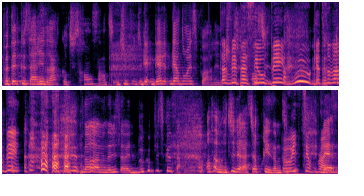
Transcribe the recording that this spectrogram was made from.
Peut-être que ça arrivera quand tu seras enceinte. Tu peux, gardons espoir. Attends, je vais passer au B, wouh, 80B. non, à mon avis, ça va être beaucoup plus que ça. Enfin bon, tu verras, surprise un petit oui, surprise.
